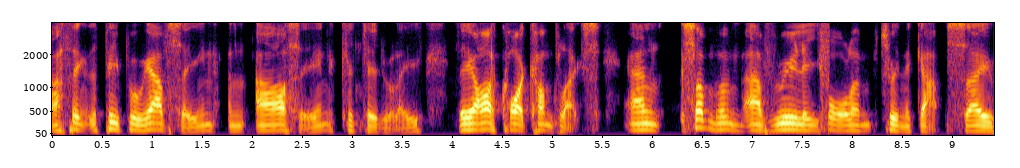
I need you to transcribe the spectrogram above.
I think the people we have seen and are seeing continually, they are quite complex. And some of them have really fallen between the gaps. So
